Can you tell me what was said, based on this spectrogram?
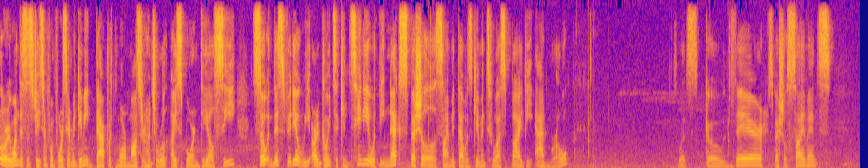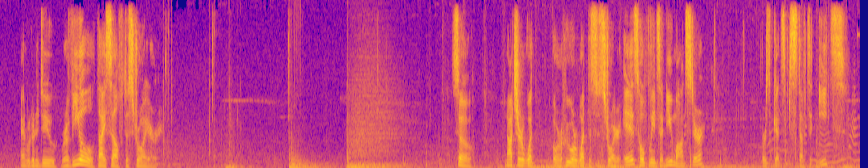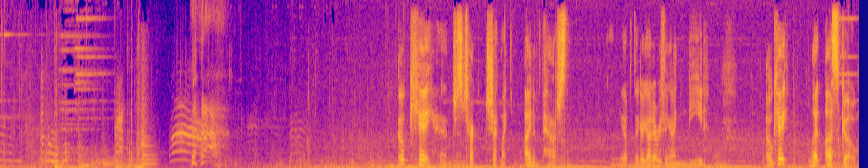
Hello everyone, this is Jason from Force Hammer Gaming, back with more Monster Hunter World Iceborne DLC. So in this video, we are going to continue with the next special assignment that was given to us by the Admiral. So let's go there, special assignments, and we're going to do Reveal Thyself, Destroyer. So, not sure what or who or what this destroyer is. Hopefully it's a new monster. First get some stuff to eat. Okay, and just check check my item pouch. Yep, I think I got everything I need. Okay, let us go.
